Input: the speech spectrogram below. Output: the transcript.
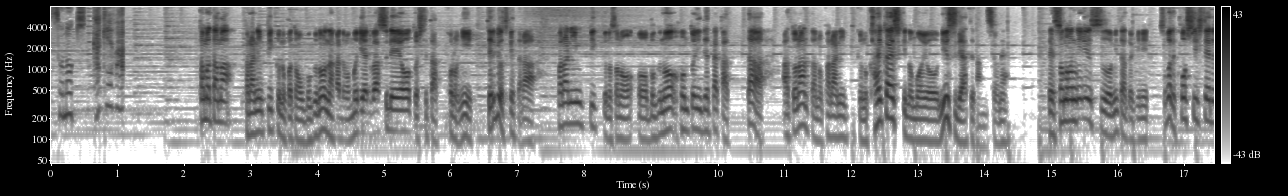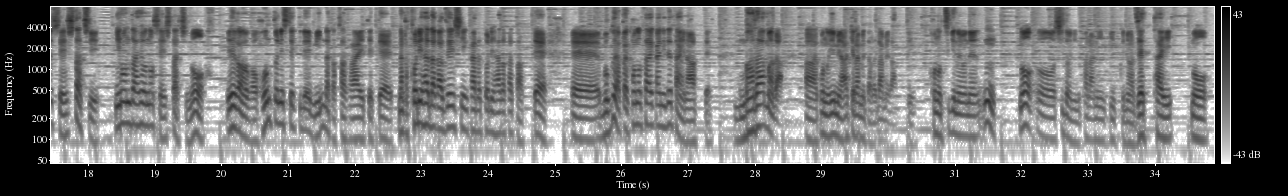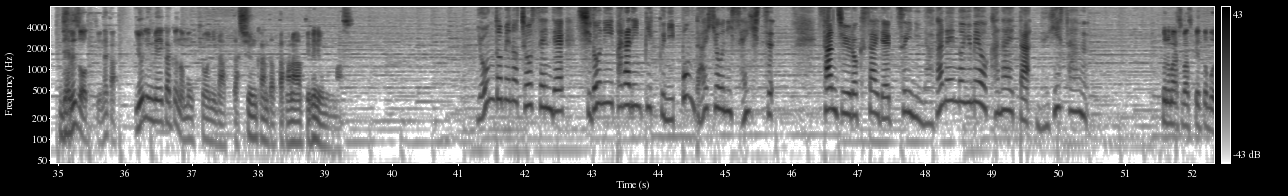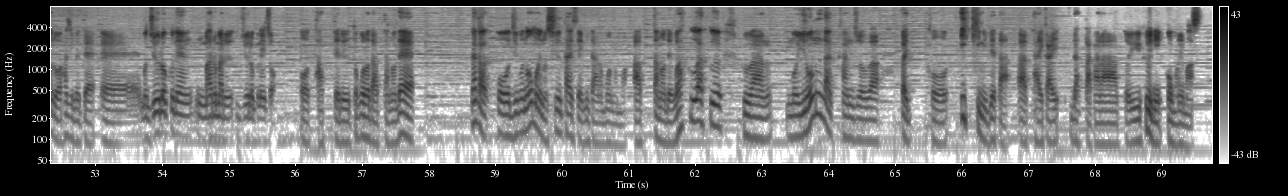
そのきっかけは？たまたまパラリンピックのことも僕の中でも無理やり忘れようとしてた頃に、テレビをつけたら、パラリンピックのその、僕の本当に出たかったアトランタのパラリンピックの開会式の模様をニュースでやってたんですよね。で、そのニュースを見たときに、そこで行進している選手たち、日本代表の選手たちの笑顔が本当に素敵でみんなが抱えてて、なんか鳥肌が全身から鳥肌が立って、えー、僕はやっぱりこの大会に出たいなって、まだまだあこの夢を諦めたらダメだっていう、この次の4年のシドニーパラリンピックには絶対もう出るぞっていう、なんか、より明確な目標になった瞬間だったかなというふうに思います。4度目の挑戦でシドニーパラリンピック日本代表に選出36歳でついに長年の夢を叶えた根木さん車椅子バスケットボールを始めて、えー、もう16年丸々16年以上経ってるところだったのでなんかこう自分の思いの集大成みたいなものもあったのでワクワク不安もういろんな感情がやっぱりこう一気に出た大会だったかなというふうに思います。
